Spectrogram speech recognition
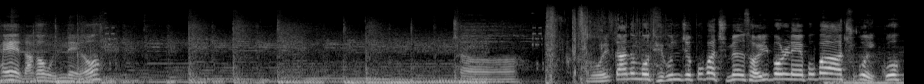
해 나가고 있네요. 자, 뭐 일단은 뭐 대군주 뽑아주면서 일벌레 뽑아주고 있고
